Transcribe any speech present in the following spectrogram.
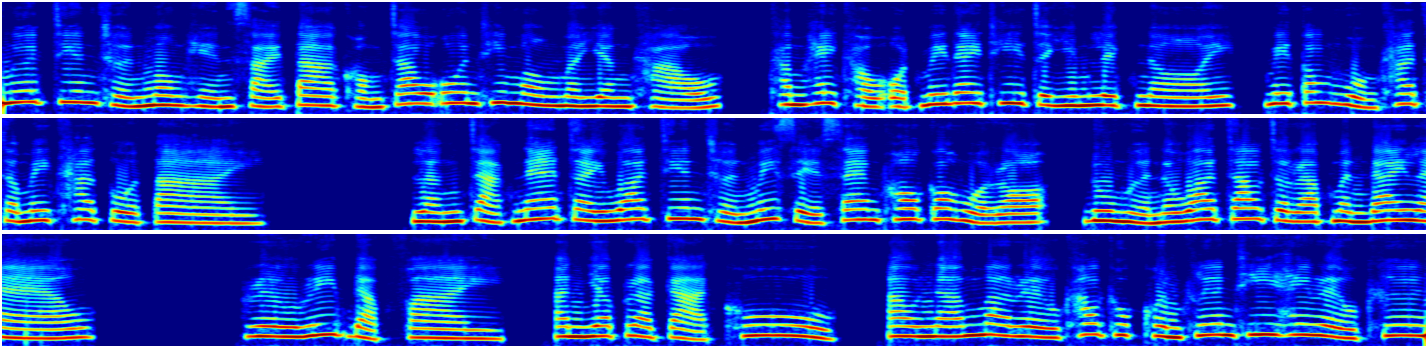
เมื่อเจี้ยนเฉินมองเห็นสายตาของเจ้าอ้วนที่มองมายังเขาทำให้เขาอดไม่ได้ที่จะยิ้มเล็กน้อย ไม่ต้องห่วงข้าจะไม่ฆ่าตัวตาย หลังจากแน่ใจว่าเจี้ยนเฉินไม่เสแสร้งพ่อก็หัวเราะ ดูเหมือนนะว่าเจ้าจะรับมันได้แล้ว เร็วรีบดับไฟ อัญญประกาศคู่ เอาน้ำมาเร็วเข้าทุกคนเคลื่อนที่ให้เร็วขึ้น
